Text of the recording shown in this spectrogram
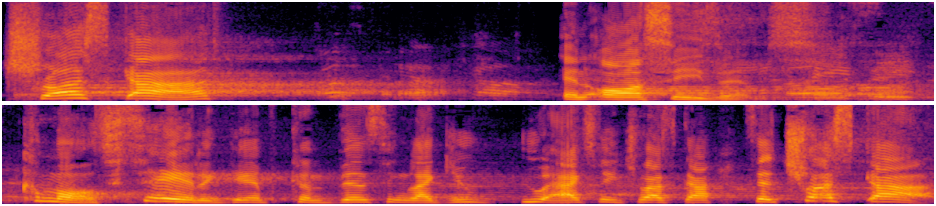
Trust God in all seasons. Come on, say it again, convincing like you, you actually trust God. Say, Trust God.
